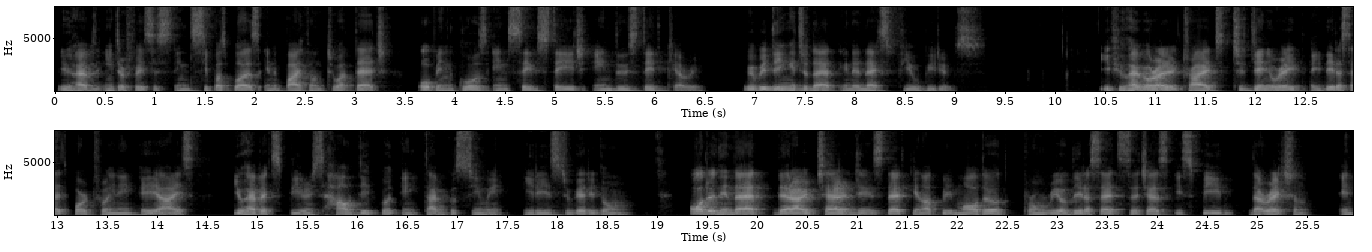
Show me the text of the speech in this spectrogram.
You have interfaces in C++ and Python to attach, open, close, and save stage and do state carry. We'll be digging into that in the next few videos. If you have already tried to generate a dataset for training AIs, you have experienced how difficult and time consuming it is to get it done. Other than that, there are challenges that cannot be modeled from real datasets such as speed, direction, and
